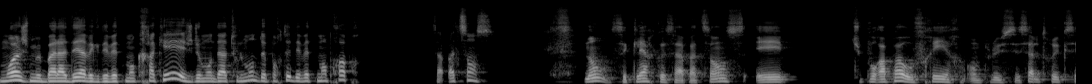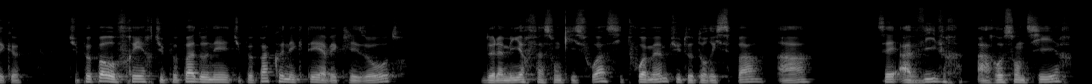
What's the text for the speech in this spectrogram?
moi je me baladais avec des vêtements craqués et je demandais à tout le monde de porter des vêtements propres. Ça a pas de sens. Non, c'est clair que ça a pas de sens et tu pourras pas offrir en plus. C'est ça le truc, c'est que tu peux pas offrir, tu peux pas donner, tu peux pas connecter avec les autres de la meilleure façon qui soit si toi-même tu t'autorises pas à, à vivre, à ressentir,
